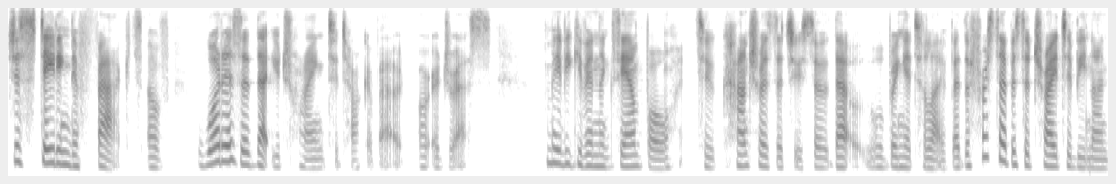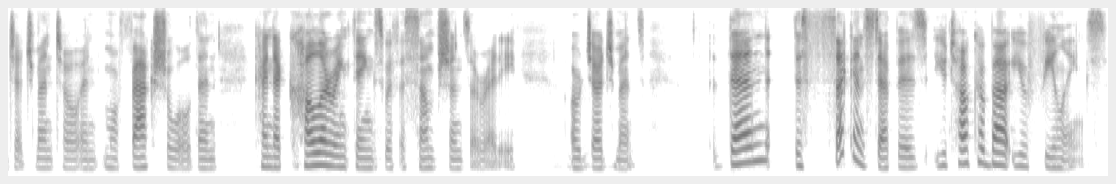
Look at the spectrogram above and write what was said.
Just stating the facts of what is it that you're trying to talk about or address. Maybe give an example to contrast the two so that will bring it to life. But the first step is to try to be non judgmental and more factual than kind of coloring things with assumptions already or Mhm. judgments. Then the second step is you talk about your feelings.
